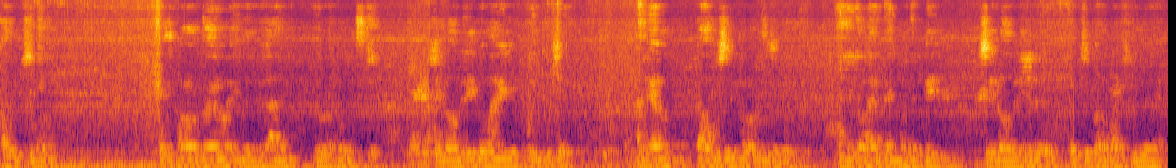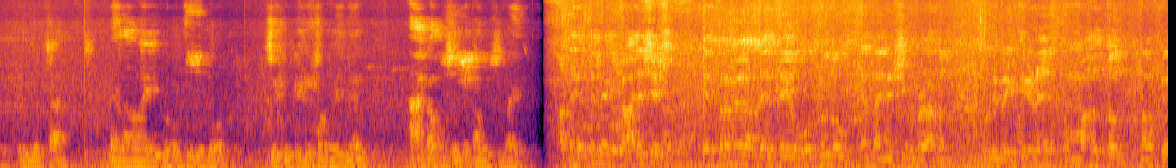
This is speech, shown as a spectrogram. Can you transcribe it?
കൗൺസിലും പൊതുപ്രവർത്തകരുമായി ദീർഘകാലം ഇവിടെ പ്രവർത്തിച്ചു. ലോകലീഗുമായി ഒരുമിച്ച് അദ്ദേഹം കൗൺസിലിൽ പ്രവർത്തിച്ചിട്ടുണ്ട്. ആയിരത്തി തൊള്ളായിരത്തി എൺപത്തെട്ടിൽ ശ്രീ ലോകലീഗ് കൊച്ചി കോർപ്പറേഷനിലെ പ്രതിപക്ഷ നേതാവായി പ്രവർത്തിക്കുമ്പോൾ ശ്രീ കുട്ടികൃഷ്ണൻ വൈദ്യർ ആ കൗൺസിലിൽ കൗൺസിലായിരുന്നു അദ്ദേഹത്തിന്റെ കാലശേഷം എത്ര പേർ അദ്ദേഹത്തെ ഓർക്കുന്നു എന്ന് അന്വേഷിക്കുമ്പോഴാണ് ഒരു വ്യക്തിയുടെ മഹത്വം നമുക്ക്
